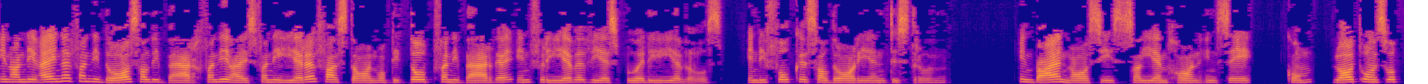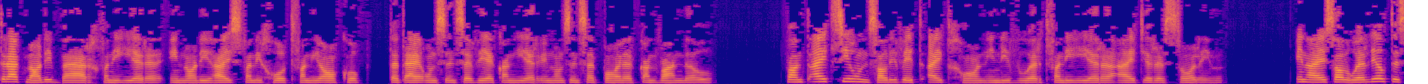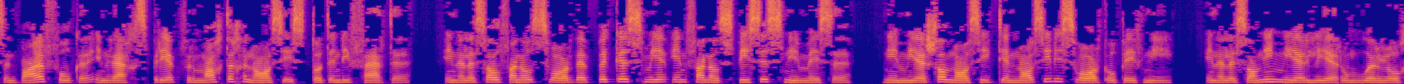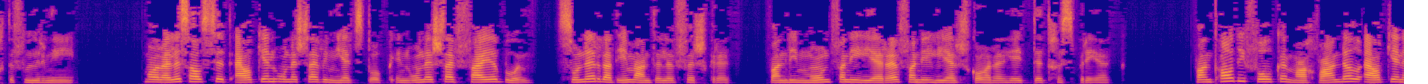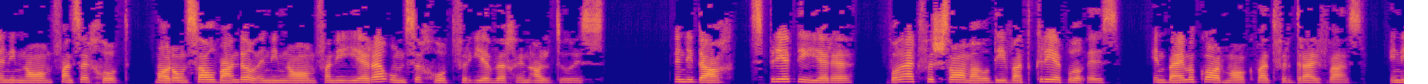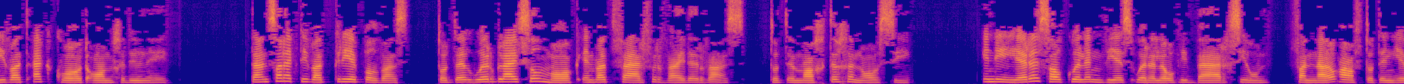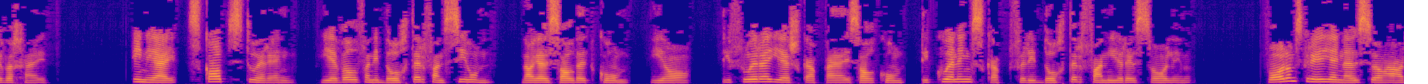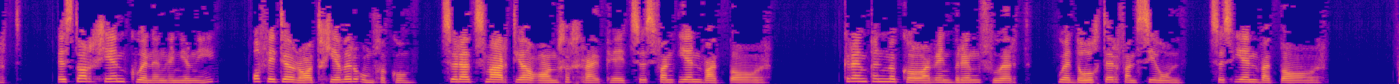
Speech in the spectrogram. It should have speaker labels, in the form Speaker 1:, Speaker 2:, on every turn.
Speaker 1: En aan die einde van die dag zal die berg van die huis van die Heere vaststaan op die top van die bergen en verhewe wees boe die hevels, en die volke sal daarin toestroom. En baie nasies sal heen gaan en sê, Kom, laat ons optrek naar die berg van die Heere en naar die huis van die God van Jacob, dat hij ons in zijn weer kan leer en ons in zijn paden kan wandelen. Want uit Sion zal die wet uitgaan in die woord van die Heere uit Jerusalem. En hij zal oordeel tussen baie volken in recht spreek vir machtige nasies tot in die verte, en hulle sal van ons zwaarde pikke smee en van ons spiese sneemesse, nie meer sal nasie teen nasie die zwaard ophef nie, en hulle sal nie meer leer om oorlog te voer nie. Maar hulle sal sit elkeen onder sy veneetstok en onder sy vye boom, zonder dat iemand hulle verskrik, van die mond van die Heere van die leerskare het dit gesprek. Want al die volken mag wandel elkeen in die naam van zijn God, maar ons zal wandel in die naam van die Heere onze God verewig en altoos. In die dag, spreek die Heere, wil ik versamel die wat krepel is, en bij mekaar maak wat verdrijf was, en die wat ik kwaad aangedoen het. Dan zal ik die wat krepel was, tot de oorblijfsel maak en wat ver verwijder was, tot de machtige nasie. In die Heere sal koning wees oor hulle op die berg Sion, van nou af tot in eeuwigheid. En jy, skaapstoring, jevel van die dochter van Sion, nou jy sal dit kom, ja, die vroere heerskapie sal kom, die koningskap voor die dochter van Jerusalem. Waarom skree jy nou so hard? Is daar geen koning in jou nie? Of het jou raadgever omgekom, zodat smart jou aangegryp het soos van een wat baar? Krimp in mekaar en bring voort, o dochter van Sion, soos een wat baar.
